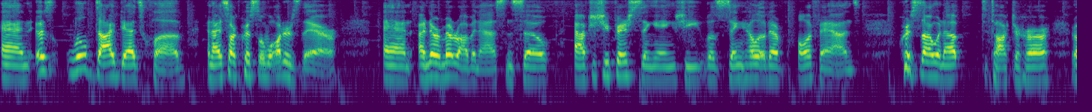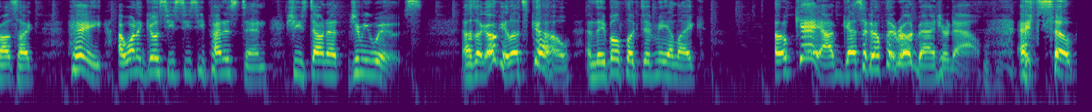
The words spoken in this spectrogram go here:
And it was a little dive dad's club, and I saw Crystal Waters there. And I never met Robin S. And so after she finished singing, she was saying hello to all her fans. Chris and I went up to talk to her, and I was like, "Hey, I want to go see Cece Peniston. She's down at Jimmy Woo's." I was like, "Okay, let's go." And they both looked at me and like, "Okay, I guess I'm gonna play Road Manager now." and so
